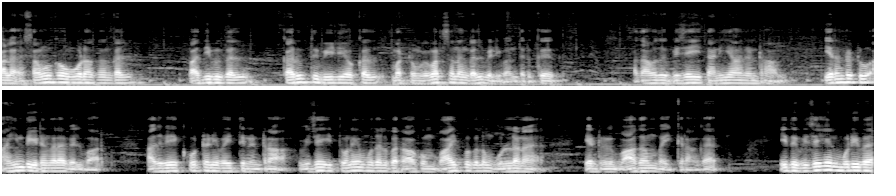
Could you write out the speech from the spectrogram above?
பல சமூக ஊடகங்கள் பதிவுகள் கருத்து வீடியோக்கள் மற்றும் விமர்சனங்கள் வெளிவந்திருக்கு. அதாவது விஜய் தனியாக நின்றால் இரண்டு டு ஐந்து இடங்களை வெல்வார். அதுவே கூட்டணி வைத்து நின்றா விஜய் துணை முதல்வர் ஆகும் வாய்ப்புகளும் உள்ளன என்று வாதம் வைக்கிறாங்க. இது விஜயின் முடிவை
